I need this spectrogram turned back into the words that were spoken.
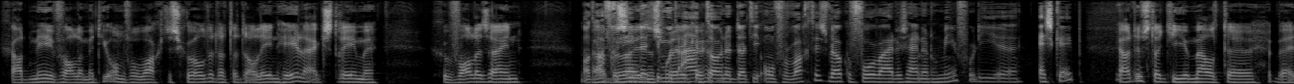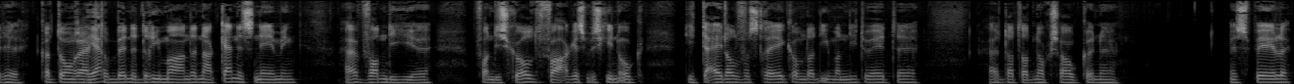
gaat meevallen met die onverwachte schulden. Dat het alleen hele extreme gevallen zijn. Want afgezien dat je moet aantonen dat die onverwacht is, welke voorwaarden zijn er nog meer voor die uh, escape? Ja, dus dat je je meldt uh, bij de kantonrechter ja. binnen drie maanden na kennisneming hè, van die. Uh, van die schuld. Vaak is misschien ook die tijd al verstreken, omdat iemand niet weet dat dat nog zou kunnen spelen.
